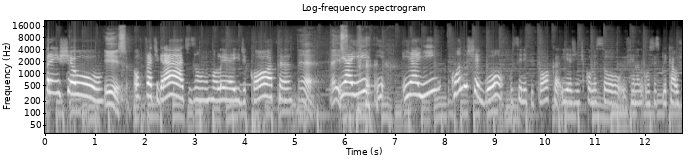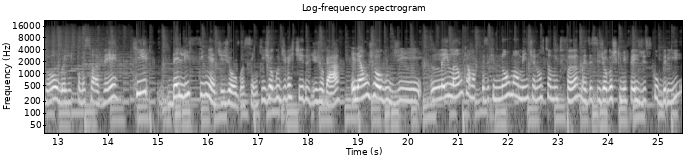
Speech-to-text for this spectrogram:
preencher o, Isso. o frete grátis, um rolê aí de cota. É, é isso. E aí, e, e aí, quando chegou o Cine Pipoca e a gente começou, o Fernando começou a explicar o jogo, a gente começou a ver que delicinha de jogo, assim, que jogo divertido de jogar. Ele é um jogo de leilão, que é uma coisa que normalmente eu não sou muito fã, mas esse jogo acho que me fez descobrir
